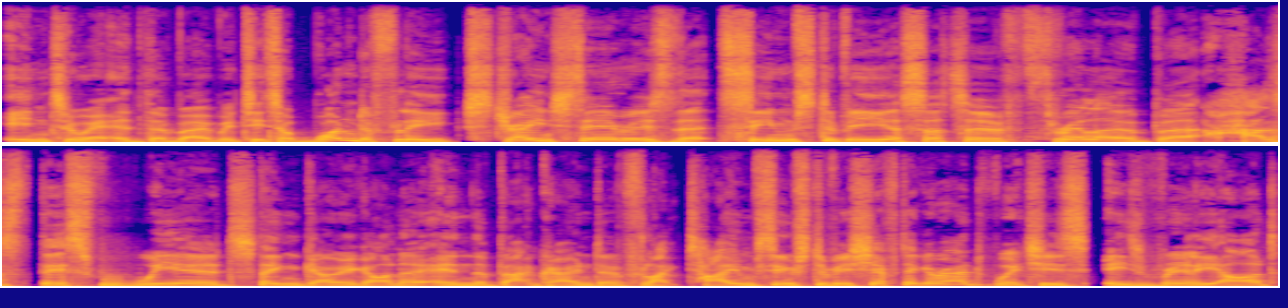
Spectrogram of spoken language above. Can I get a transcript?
into it at the moment. It's a wonderfully strange series that seems to be a sort of thriller, but has this weird thing going on in the background of like time seems to be shifting around, which is is really odd.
